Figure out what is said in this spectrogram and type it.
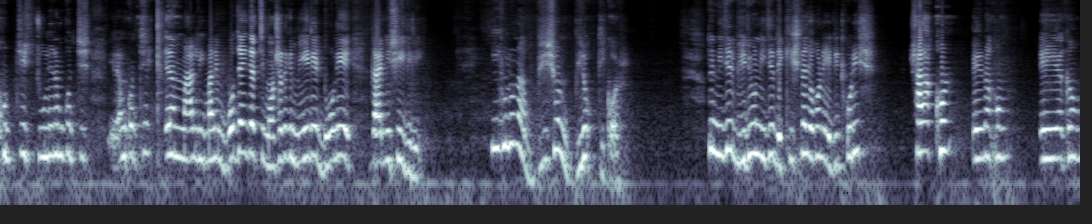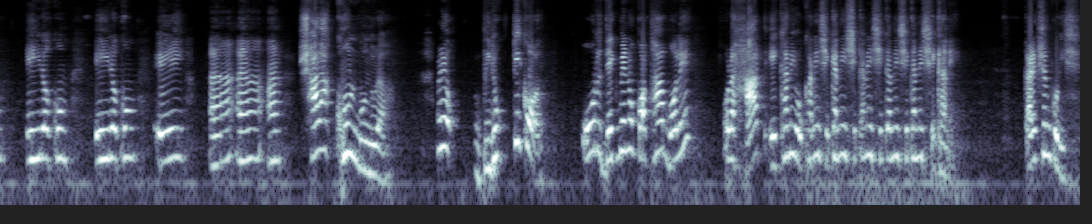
খুঁড়ছিস, চুল এরম করছিস এরম করছিস, এরম মারলি মানে বোঝাই যাচ্ছে মশাটাকে মেরে ডোলে গায়ে মিশিয়ে দিলি। এইগুলো না ভীষণ বিরক্তিকর। তুই নিজের ভিডিও নিজে দেখিস না যখন এডিট করিস? সারাক্ষণ এইরকম এইরকম এইরকম এইরকম, এই সারাক্ষণ বন্ধুরা। মানে বিরক্তিকর। ওর দেখবেন ও কথা বলে, ওর হাত এখানে, ওখানে, সেখানে সেখানে সেখানে সেখানে সেখানে। কারেকশন করিস।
